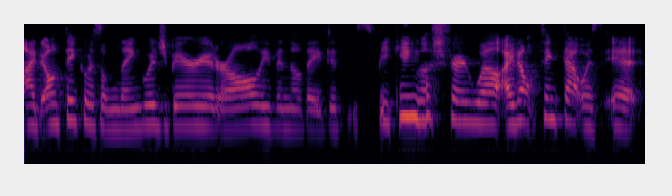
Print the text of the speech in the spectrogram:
I don't think it was a language barrier at all, even though they didn't speak English very well. I don't think that was it.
